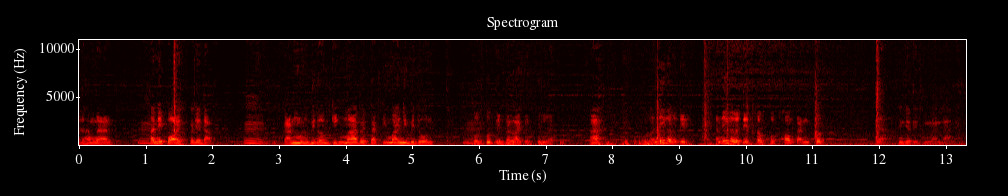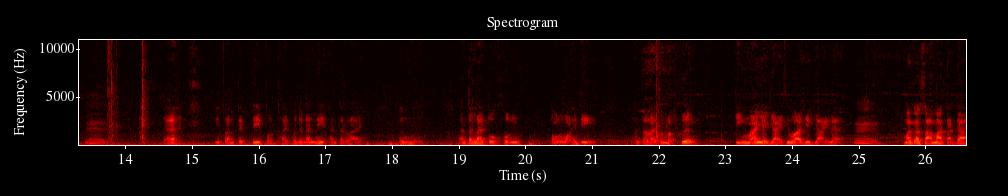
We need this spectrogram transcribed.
จะทำงาน ถ้านี่ปล่อยก็จะดับ อืม การมือไปโดนกิ่งไม้ไปตัดกิ่งไม้นี่ไปโดนโดนปุ๊บอันตรายเกิดขึ้นเลยอะอันนี้ก็ไปติด อันนี้ก็ไปติดต้องกดพร้อมกันปุ๊บเนี่ยถึงจะติดทำงานได้อืม นะมีความเต็มที่ปลอดภัย เพราะฉะนั้นนี่อันตรายเครื่องมือ อันตรายตัวคนต้องระวังให้ดี อันตรายสำหรับเครื่องกิ่งไม้ใหญ่ๆที่ว่าใหญ่ๆแล้วอืมมันก็สามารถตัดได้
